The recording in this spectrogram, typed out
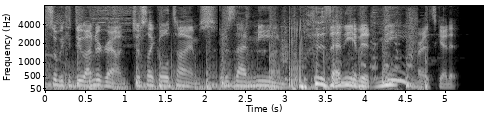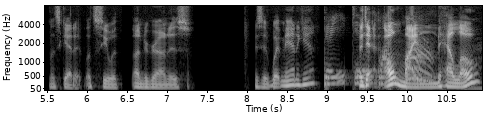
so we could do underground, just like old times. What does that mean? What does any of it mean? Alright, let's get it. Let's get it. Let's see what underground is. Is it Whitman again? Three, two, one, Oh my! go. Hello?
